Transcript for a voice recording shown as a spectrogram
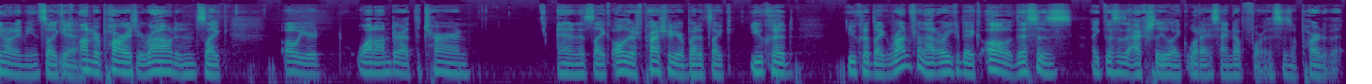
You know what I mean? So like Yeah. if under par is your round, and it's like, oh, you're one under at the turn, and it's like, oh, there's pressure here, but it's like you could you could like run from that, or you could be like, oh, this is like this is actually like what I signed up for. This is a part of it.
